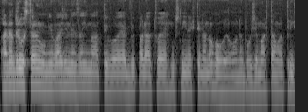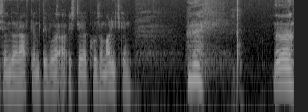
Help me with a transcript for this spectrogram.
A na druhou stranu mě vážně nezajímá, ty vole, jak vypadá tvoje hnusný nechty na nohou, jo, nebo že máš tamhle plíseň za rávkem, ty vole, a ještě jako za malíčkem. No,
